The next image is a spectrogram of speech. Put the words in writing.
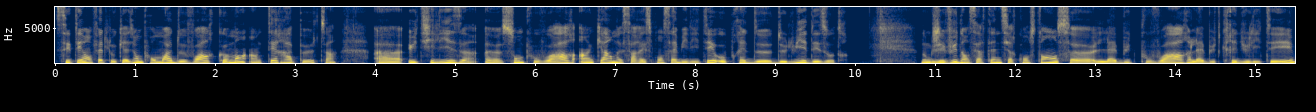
c'était en fait l'occasion pour moi de voir comment un thérapeute euh, utilise euh, son pouvoir, incarne sa responsabilité auprès de, de lui et des autres. Donc j'ai vu dans certaines circonstances l'abus de pouvoir, l'abus de crédulité,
